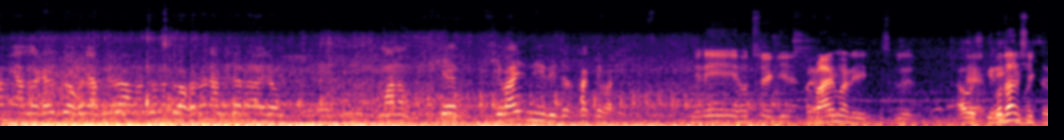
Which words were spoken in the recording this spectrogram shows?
আমি আল্লাহর কাছে দোয়া করি আপনারাও আমার জন্য দোয়া করবেন আমি যেন এরকম মানব সে- সেবায় নিয়োজিত থাকতে পারি। ইনি হচ্ছে গিয়ে প্রাইমারি স্কুলের প্রধান শিক্ষক।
